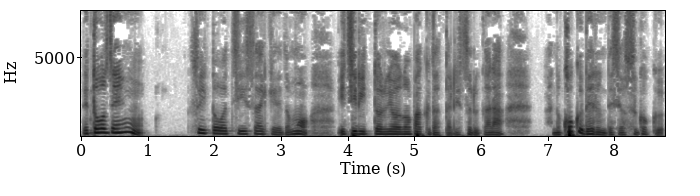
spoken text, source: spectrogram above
で、当然、水筒は小さいけれども、1リットル用のパックだったりするから、あの、濃く出るんですよ、すごく。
